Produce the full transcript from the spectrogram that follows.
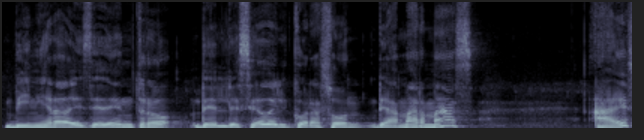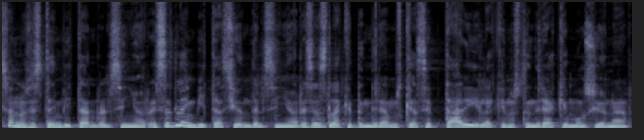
viniera desde dentro del deseo del corazón de amar más. A eso nos está invitando el Señor. Esa es la invitación del Señor. Esa es la que tendríamos que aceptar y la que nos tendría que emocionar.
